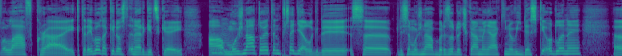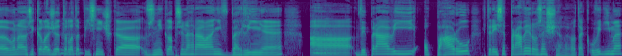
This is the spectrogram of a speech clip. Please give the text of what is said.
Laugh, Cry, který byl taky dost energický a mm-hmm. možná to je ten předěl, kdy se, kdy se možná brzo dočkáme nějaký nový desky od Leny, Uh, ona říkala, že mm-hmm. tato písnička vznikla při nahrávání v Berlíně a mm-hmm. vypráví o páru, který se právě rozešel. Jo? Tak uvidíme,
